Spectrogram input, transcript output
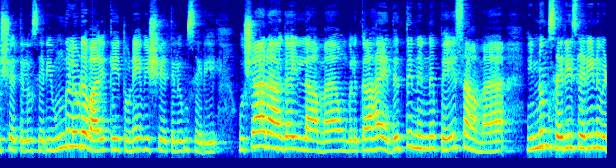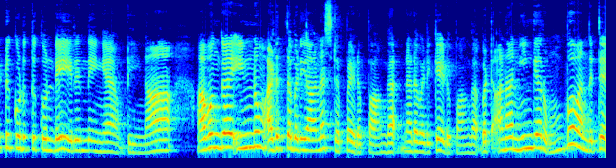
விஷயத்திலும் சரி உங்களோட வாழ்க்கை துணை விஷயத்திலும் சரி உஷாராக இல்லாம உங்களுக்காக எதிர்த்து நின்று பேசாம இன்னும் சரி சரின்னு விட்டு கொடுத்து கொண்டே இருந்தீங்க அப்படின்னா அவங்க இன்னும் அடுத்தபடியான ஸ்டெப் எடுப்பாங்க நடவடிக்கை எடுப்பாங்க. பட் ஆனால் நீங்கள் ரொம்ப வந்துட்டு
